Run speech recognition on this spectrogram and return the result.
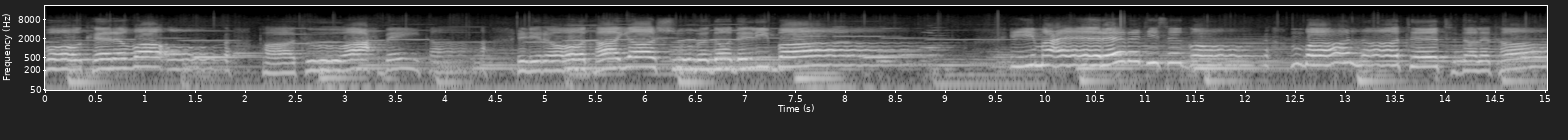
בוקר ואור פתוח ביתה לראות הישוב דוד ליבה אם ערב תסגור בלטת דלתה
